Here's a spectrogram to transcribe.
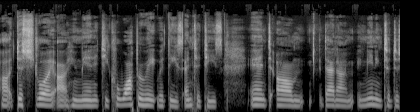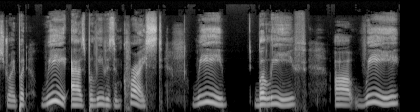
uh, destroy our humanity, cooperate with these entities, and um, that I'm meaning to destroy. But we, as believers in Christ, we believe uh, we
